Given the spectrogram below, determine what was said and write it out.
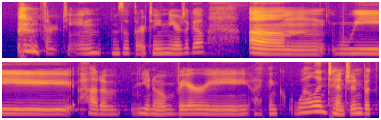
13, was it 13 years ago? Um, we had a, you know, very, I think, well-intentioned but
